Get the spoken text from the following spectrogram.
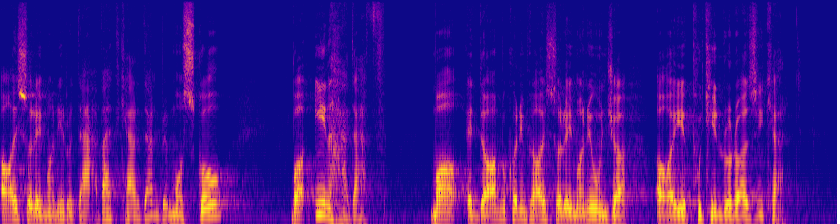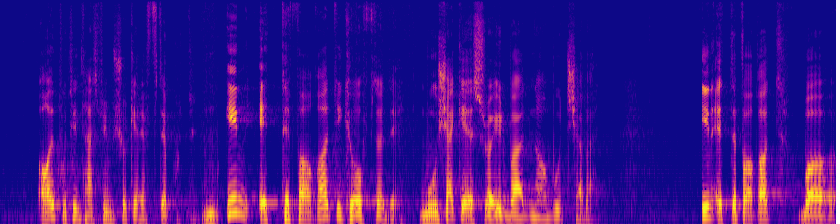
آقای سلیمانی رو دعوت کردن به مسکو با این هدف. ما ادعا می‌کنیم که آقای سلیمانی اونجا آقای پوتین رو راضی کرد. آقای پوتین تصمیمش رو گرفته بود. این اتفاقاتی که افتاده موشک اسرائیل باید نابود شود. این اتفاقات با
